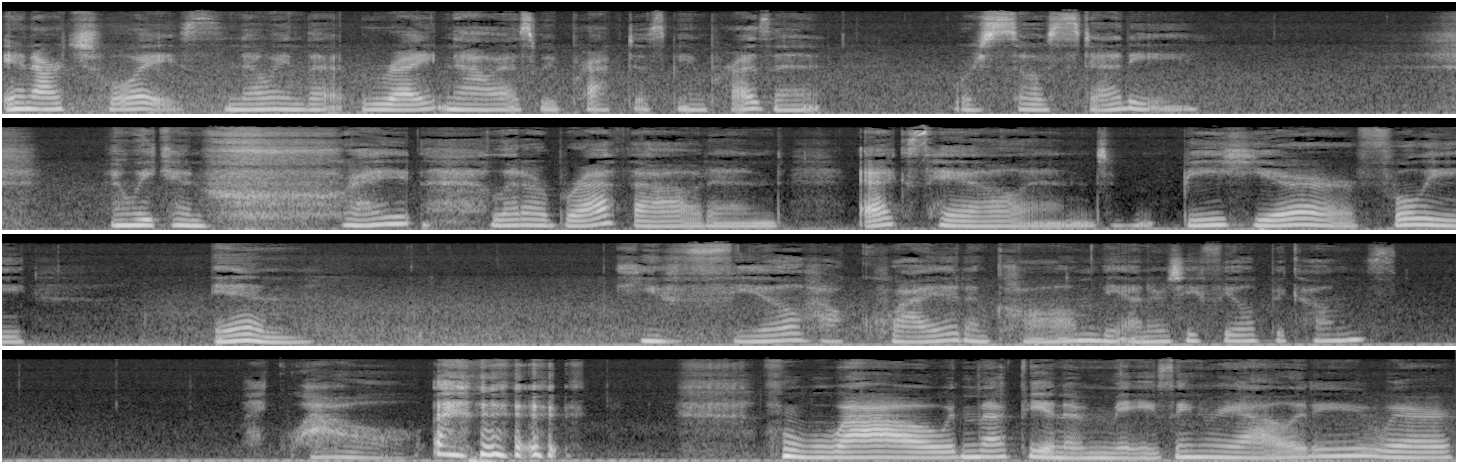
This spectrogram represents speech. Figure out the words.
in our choice, knowing that right now, as we practice being present, we're so steady. And we can, right, let our breath out and exhale and be here fully in can you feel how quiet and calm the energy field becomes? Like, wow. wow, wouldn't that be an amazing reality where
